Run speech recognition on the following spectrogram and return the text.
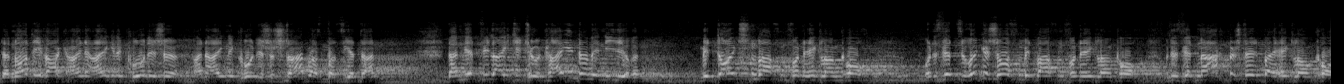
der Nordirak eine eigene kurdische, eine eigene kurdische Staat? Was passiert dann? Dann wird vielleicht die Türkei intervenieren mit deutschen Waffen von Heckler Koch. Und es wird zurückgeschossen mit Waffen von Heckler Koch. Und es wird nachbestellt bei Heckler Koch.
